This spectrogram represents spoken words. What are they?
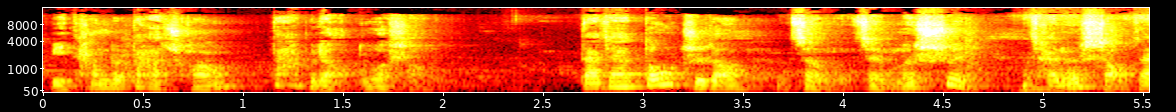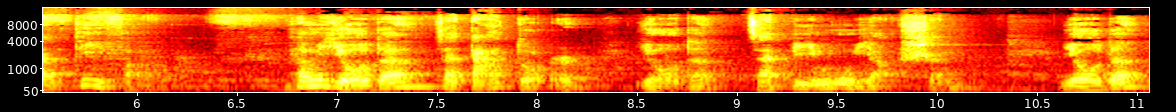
比他们的大床大不了多少，大家都知道怎怎么睡才能少占地方。他们有的在打盹儿，有的在闭目养神，有的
